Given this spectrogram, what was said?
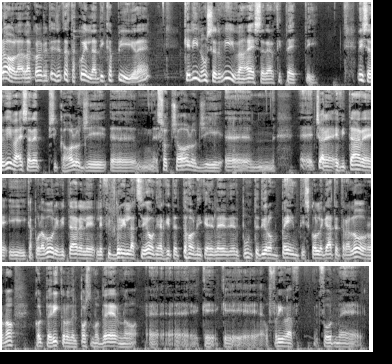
Però la, la cosa più intelligente è stata quella di capire che lì non serviva essere architetti, lì serviva essere psicologi, eh, sociologi, eh, eh, cioè evitare i capolavori, evitare le, le fibrillazioni architettoniche, le, le, punte dirompenti scollegate tra loro, no? col pericolo del postmoderno eh, che, che offriva forme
